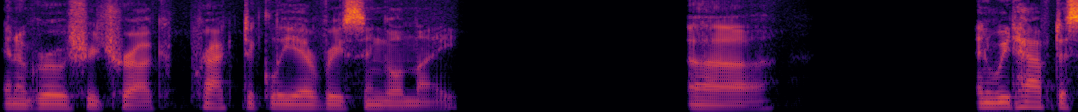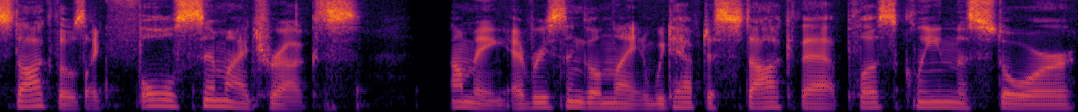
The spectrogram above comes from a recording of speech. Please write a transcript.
and a grocery truck practically every single night. Uh, and we'd have to stock those like full semi trucks coming every single night. And we'd have to stock that plus clean the store.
